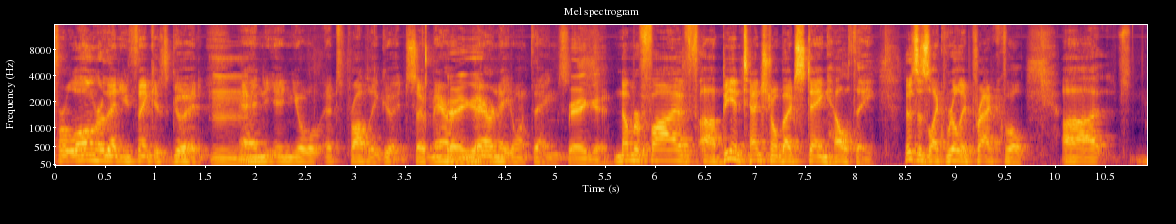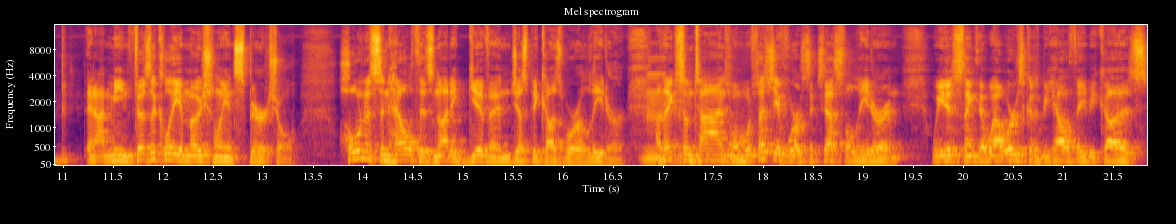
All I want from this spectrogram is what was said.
for longer than you think is good, and and you'll it's probably good. So mar- Mm. Good. marinate on things. Very good. Number five, uh, be intentional about staying healthy. This is like really practical, uh, and I mean physically, emotionally, and spiritual. Wholeness and health is not a given just because we're a leader. I think sometimes, when we're, especially if we're a successful leader, and we just think that well, we're just going to be healthy because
